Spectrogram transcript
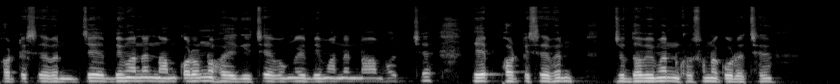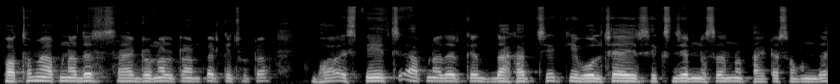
ফর্টি সেভেন যে বিমানের নামকরণও হয়ে গেছে এবং এই বিমানের নাম হচ্ছে এফ ফর্টি সেভেন যুদ্ধ বিমান ঘোষণা করেছে। প্রথমে আপনাদের স্যার ডোনাল্ড ট্রাম্পের কিছুটা স্পিচ আপনাদেরকে দেখাচ্ছি কি বলছে এই সিক্স জেনারেশন ফাইটার সম্বন্ধে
